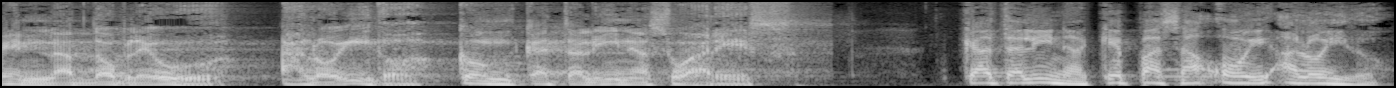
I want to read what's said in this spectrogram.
En la W, al oído, con Catalina Suárez. Catalina, ¿qué pasa hoy al oído?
